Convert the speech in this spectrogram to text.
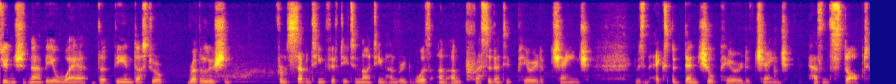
students should now be aware that the Industrial Revolution from 1750 to 1900 was an unprecedented period of change. It was an exponential period of change, hasn't stopped.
